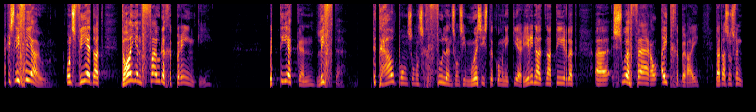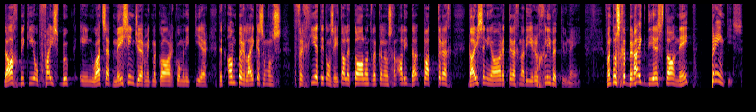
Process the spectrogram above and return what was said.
Ek is lief vir jou. Ons weet dat daai eenvoudige prentjie beteken liefde. Dit help ons om ons gevoelens, ons emosies te kommunikeer. Hierdie nat natuurlik uh so ver al uitgebrei dat as ons vandag bietjie op Facebook en WhatsApp Messenger met mekaar kommunikeer, dit amper lyk asof ons vergeet het ons het al 'n taal ontwikkel en ons gaan al die pad terug duisende jare terug na die hieroglife toe, nê. Nee. Want ons gebruik deesdae net prentjies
